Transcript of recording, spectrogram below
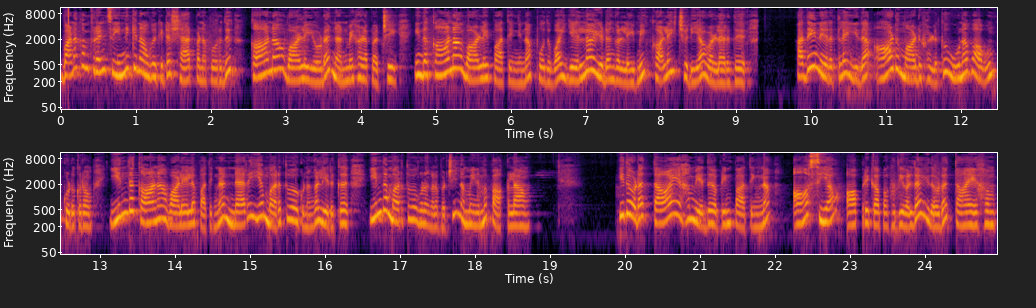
வணக்கம் ஃப்ரெண்ட்ஸ் இன்னைக்கு நான் உங்ககிட்ட ஷேர் பண்ண போறது காணா வாழையோட நன்மைகளை பற்றி. இந்த காணா வாழை பாத்தீங்கன்னா பொதுவா எல்லா இடங்கள்லயுமே களை செடியா வளருது. அதே நேரத்துல இத ஆடு மாடுகளுக்கு உணவாகவும் கொடுக்கறோம். இந்த காணா வாழையில பாத்தீங்கன்னா நிறைய மருத்துவ குணங்கள் இருக்கு. இந்த மருத்துவ குணங்களை பற்றி நம்ம இனிமே பார்க்கலாம். இதோட தாயகம் எது அப்படின்னு பாத்தீங்கன்னா ஆசியா ஆப்பிரிக்கா பகுதிகள் தான் இதோட தாயகம்.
